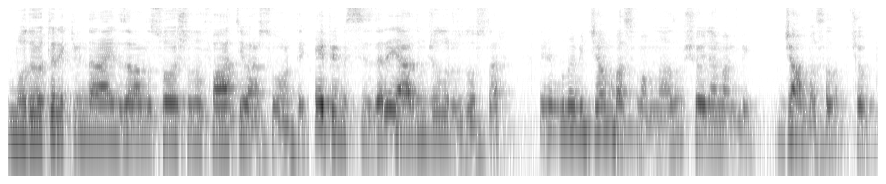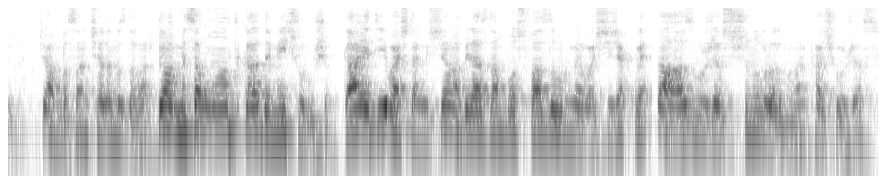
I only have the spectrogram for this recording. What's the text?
moderatör ekibinden aynı zamanda Social'ın Fatih var Sworn'daki. Hepimiz sizlere yardımcı oluruz dostlar. Benim buna bir cam basmam lazım. Şöyle hemen bir cam basalım. Çok güzel. Cam basan çarımız da var. Şu an mesela 16k damage vurmuşum. Gayet iyi başlangıç ama birazdan boss fazla vurmaya başlayacak ve daha az vuracağız. Şunu vuralım hemen. Kaç vuracağız?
